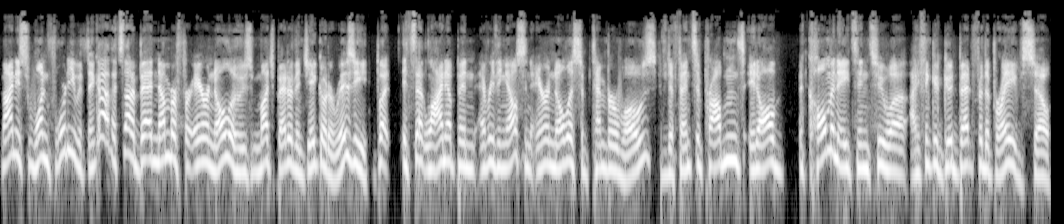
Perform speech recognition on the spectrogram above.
minus 140, you would think, oh, that's not a bad number for Aaron Nola, who's much better than Jake Odorizzi. But it's that lineup and everything else. And Aaron Nola's September woes, defensive problems, it all culminates into, a, I think, a good bet for the Braves. So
